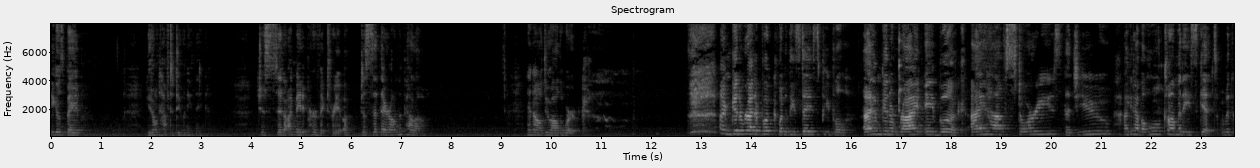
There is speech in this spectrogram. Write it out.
He goes, babe, you don't have to do anything. Just sit, I made it perfect for you. Uh, just sit there on the pillow and I'll do all the work. I'm gonna write a book one of these days, people. I am gonna write a book. I have stories that you, I could have a whole comedy skit with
